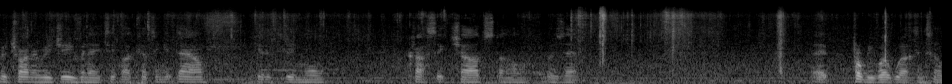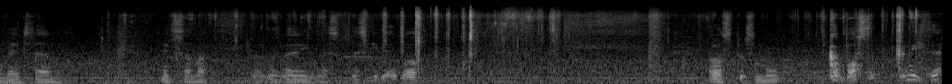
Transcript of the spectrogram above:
We're trying to rejuvenate it by cutting it down, get it to be more classic chard style rosette. It probably won't work until mid um, midsummer, but let's, let's give it a whirl. I'll also put some more compost beneath it.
